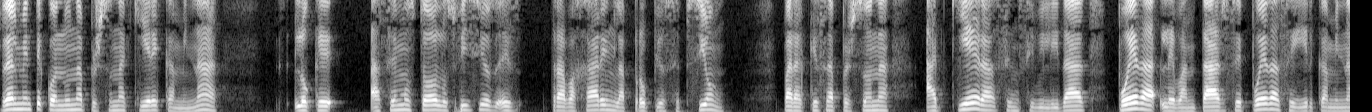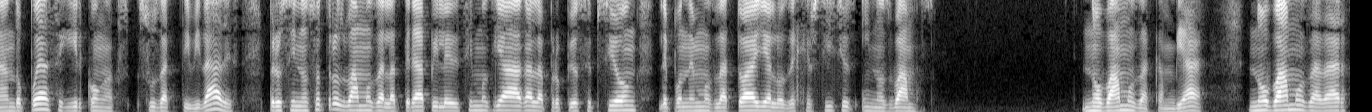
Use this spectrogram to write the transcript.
Realmente cuando una persona quiere caminar, lo que hacemos todos los fisios es trabajar en la propiocepción para que esa persona adquiera sensibilidad, pueda levantarse, pueda seguir caminando, pueda seguir con sus actividades. Pero si nosotros vamos a la terapia y le decimos ya haga la propiocepción, le ponemos la toalla, los ejercicios y nos vamos. No vamos a cambiar, no vamos a dar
